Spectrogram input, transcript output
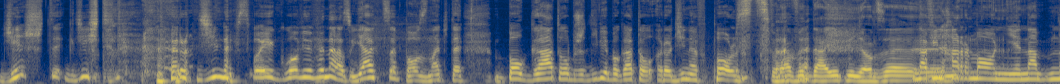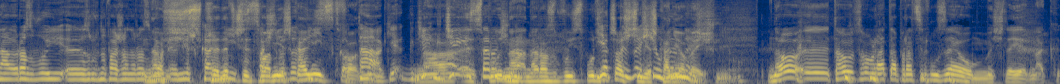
Gdzieś ty, gdzieś ty tę rodzinę w swojej głowie wynalazł. Ja chcę poznać tę bogatą, obrzydliwie bogatą rodzinę w Polsce. Która wydaje pieniądze... Na filharmonię, na, na rozwój, e, zrównoważony rozwój no, mieszkalnictwa, Przede wszystkim mieszkalnictwo. Tak, gdzie, gdzie jest ta rodzina? Na, na rozwój spółdzielczości mieszkaniowej Wymyślił. No, y, to są lata pracy w muzeum, myślę jednak.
